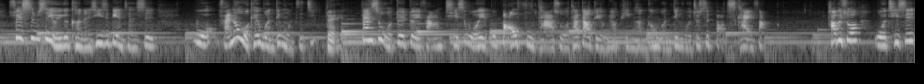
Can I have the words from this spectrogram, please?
嗯，所以是不是有一个可能性是变成是我，反正我可以稳定我自己，对。但是我对对方，其实我也不包覆他说他到底有没有平衡跟稳定，我就是保持开放。好比说，我其实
